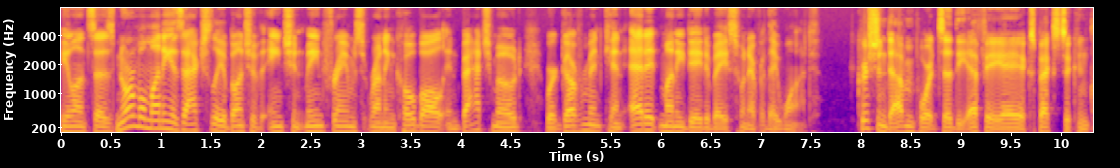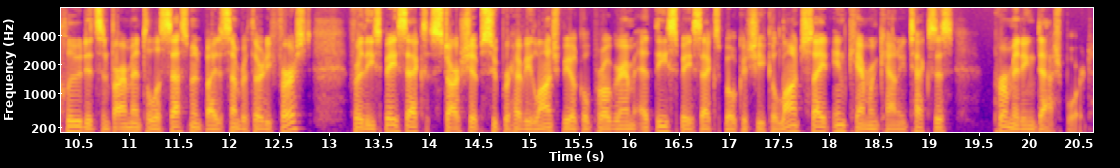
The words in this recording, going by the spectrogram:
Elon says normal money is actually a bunch of ancient mainframes running COBOL in batch mode where government can edit money database whenever they want. Christian Davenport said the FAA expects to conclude its environmental assessment by December 31st for the SpaceX Starship Super Heavy Launch Vehicle program at the SpaceX Boca Chica launch site in Cameron County, Texas, permitting dashboard.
